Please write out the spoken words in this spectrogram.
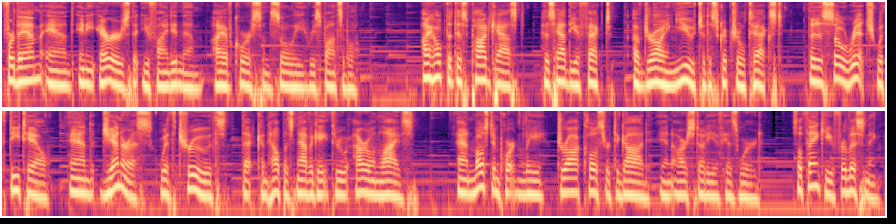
For them and any errors that you find in them, I, of course, am solely responsible. I hope that this podcast has had the effect of drawing you to the scriptural text that is so rich with detail and generous with truths that can help us navigate through our own lives, and most importantly, draw closer to God in our study of His Word. So thank you for listening.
